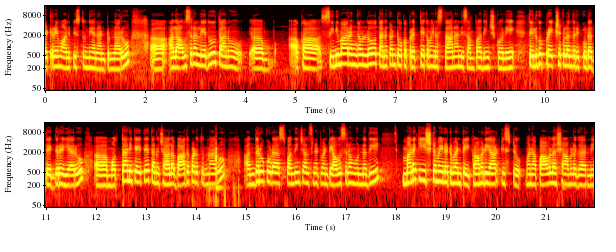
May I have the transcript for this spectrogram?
బెటర్ ఏమో అనిపిస్తుంది అని అంటున్నారు. అలా అవసరం లేదు. తాను ఒక సినిమా రంగంలో తనకంటూ ఒక ప్రత్యేకమైన స్థానాన్ని సంపాదించుకొని తెలుగు ప్రేక్షకులందరికీ కూడా దగ్గరయ్యారు. మొత్తానికైతే తను చాలా బాధపడుతున్నారు. అందరూ కూడా స్పందించాల్సినటువంటి అవసరం ఉన్నది. మనకి ఇష్టమైనటువంటి కామెడీ ఆర్టిస్ట్ మన పావల శ్యామల గారిని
